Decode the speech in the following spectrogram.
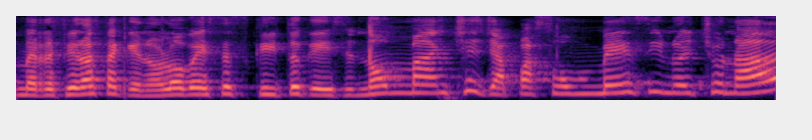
me refiero hasta que no lo ves escrito que dices, no manches, ya pasó un mes y no he hecho nada.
